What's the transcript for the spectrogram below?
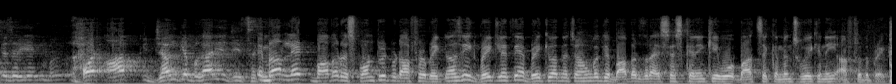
کے ذریعے اور آپ کی جنگ کے بغیر یہ جیت سکتے ہیں۔ Imran let Babar respond to it but after break ناظرین ایک بریک لیتے ہیں۔ بریک کے بعد میں چاہوں گا کہ بابر ذرا اسیس کریں کہ وہ بات سے کنونس ہوئے کہ نہیں آفٹر دا بریک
